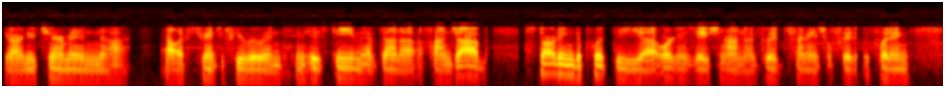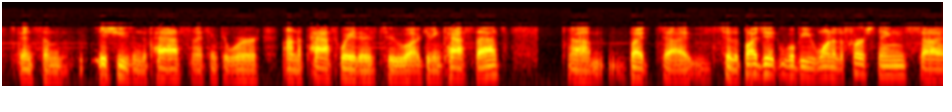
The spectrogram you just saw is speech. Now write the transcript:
you know, our new chairman, uh, Alex Triantafilou, and, and his team have done a, a fine job starting to put the uh, organization on a good financial fit, footing. There's been some issues in the past, and I think that we're on a pathway to, to uh, getting past that. Um, but uh, so the budget will be one of the first things. Uh,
